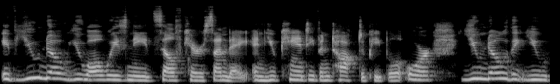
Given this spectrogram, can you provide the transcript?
If you know you always need self care Sunday and you can't even talk to people, or you know that you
